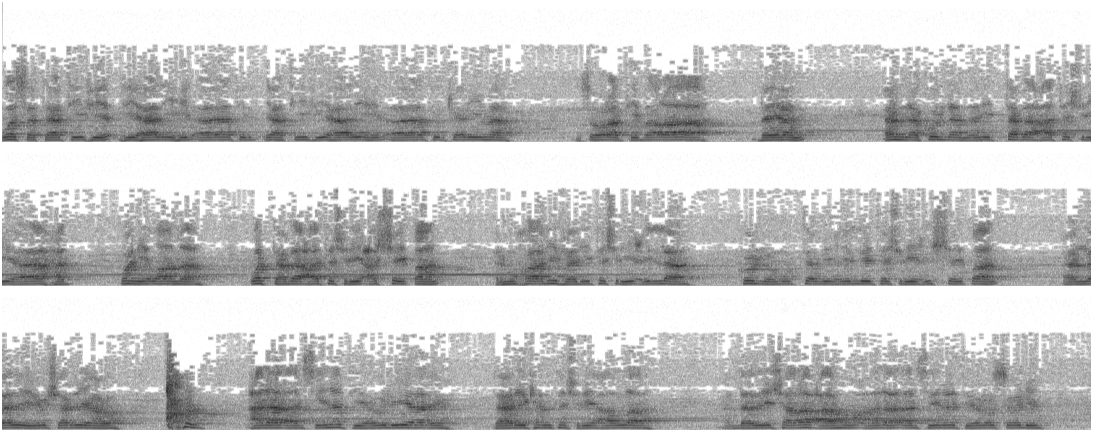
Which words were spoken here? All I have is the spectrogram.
وستأتي في, في هذه الآيات يأتي في هذه الآيات الكريمة في سورة براءة بيان أن كل من اتبع تشريع أحد ونظامه واتبع تشريع الشيطان المخالف لتشريع الله. كل متبع لتشريع الشيطان الذي يشرعه على ألسنة أوليائه. تاركا تشريع الله الذي شرعه على ألسنة رسله.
